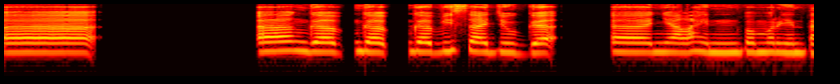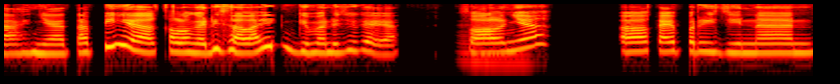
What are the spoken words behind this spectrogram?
eee, nggak nggak nggak bisa juga, eee, nyalahin pemerintahnya, tapi ya kalau nggak disalahin gimana juga ya. Soalnya, Mmm. eee, kayak perizinan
